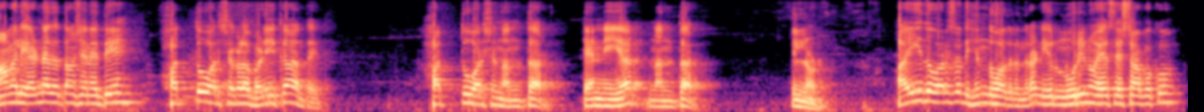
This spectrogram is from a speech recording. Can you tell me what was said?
ಆಮೇಲೆ ಎರಡನೇ ದತ್ತಾಂಶ ಏನೈತಿ? ಹತ್ತು ವರ್ಷಗಳ ಬಳಿಕ ಅಂತ ಐತಿ. ಹತ್ತು ವರ್ಷ ನಂತರ ಟೆನ್ ಇಯರ್ ನಂತರ. ಇಲ್ಲಿ ನೋಡ್ರಿ. ಐದು ವರ್ಷದ ಹಿಂದೆ ಹೋದ್ರಂದ್ರೆ ನೀರು ನೂರಿನ ವಯಸ್ಸು ಎಷ್ಟು ಆಗ್ಬೇಕು?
